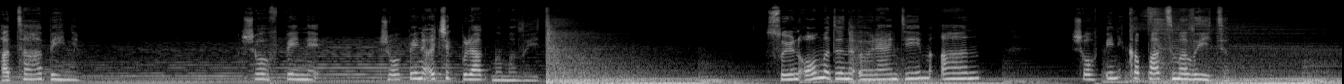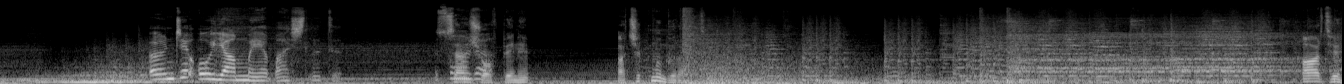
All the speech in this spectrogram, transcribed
Hata benim. Şof beni, şof beni açık bırakmamalıydı. Suyun olmadığını öğrendiğim an şof beni kapatmalıydı. Önce o yanmaya başladı. Sonra... Sen şof beni açık mı bıraktın? Arti,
